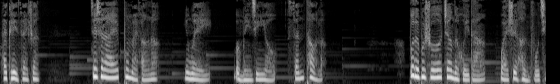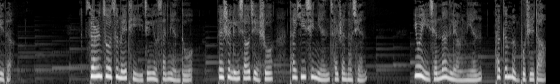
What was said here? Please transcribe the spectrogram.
还可以再赚。接下来不买房了，因为我们已经有三套了。”不得不说，这样的回答我还是很服气的。虽然做自媒体已经有三年多，但是林小姐说她一七年才赚到钱，因为以前那两年她根本不知道。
